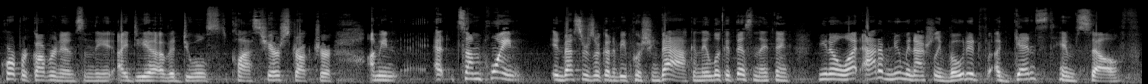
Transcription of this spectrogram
corporate governance and the idea of a dual class share structure. I mean, at some point, investors are going to be pushing back, and they look at this and they think, you know what? Adam Neumann actually voted against himself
